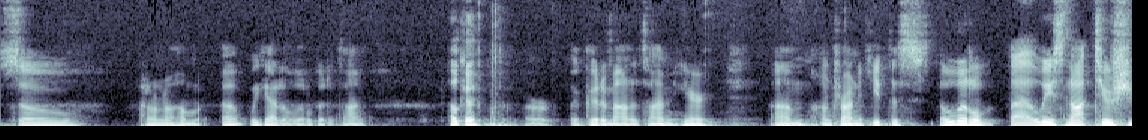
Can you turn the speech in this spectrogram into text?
so I don't know how much oh, we got a little bit of time. Okay. Or a good amount of time here. Um I'm trying to keep this a little at least not too sh-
